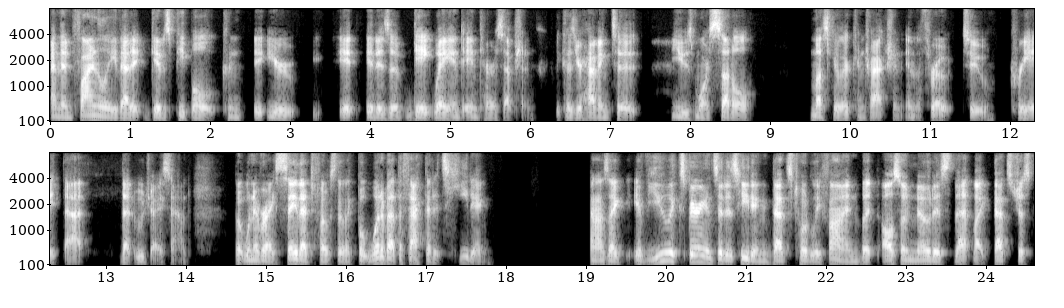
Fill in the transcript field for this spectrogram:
And then finally, that it gives people con- it, you're, it it is a gateway into interoception because you're having to use more subtle muscular contraction in the throat to create that that ujjayi sound. But whenever I say that to folks, they're like, "But what about the fact that it's heating?" And I was like, "If you experience it as heating, that's totally fine. But also notice that like that's just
